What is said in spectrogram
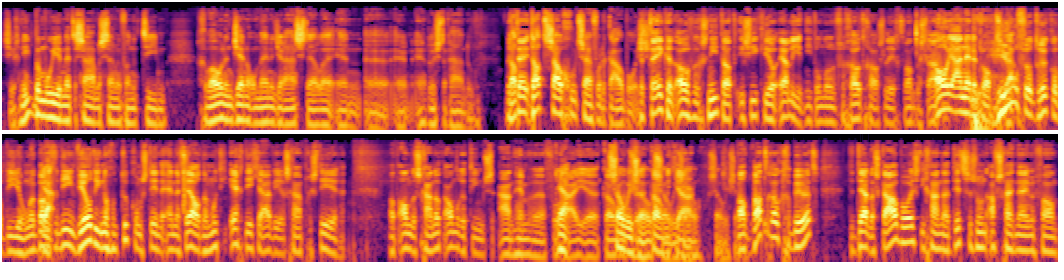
zich niet bemoeien met de samenstelling van het team. Gewoon een general manager aanstellen en, eh, en, en rustig aandoen. Dat, dat zou goed zijn voor de Cowboys. Betekent overigens niet dat Ezekiel Elliott niet onder een vergrootglas ligt. Want er staat Oh ja, nee, dat klopt. heel Ja. veel druk op die jongen. Bovendien wil hij nog een toekomst in de NFL. Dan moet hij echt dit jaar weer eens gaan presteren. Want anders gaan ook andere teams aan hem eh, voorbij eh komend, Sowieso, eh, komend sowieso, jaar. sowieso. Want wat er ook gebeurt, de Dallas Cowboys die gaan na dit seizoen afscheid nemen van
